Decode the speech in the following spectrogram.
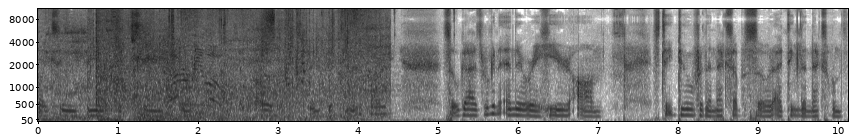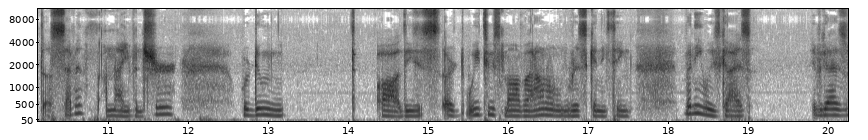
like 3 or 15. Reload. Oh, it's been 15 minutes already. So, guys, we're gonna end it right here. Um, stay tuned for the next episode. I think the next one's the seventh. I'm not even sure. We're doing. Oh, these are way too small, but I don't risk anything. But anyways, guys, if you guys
